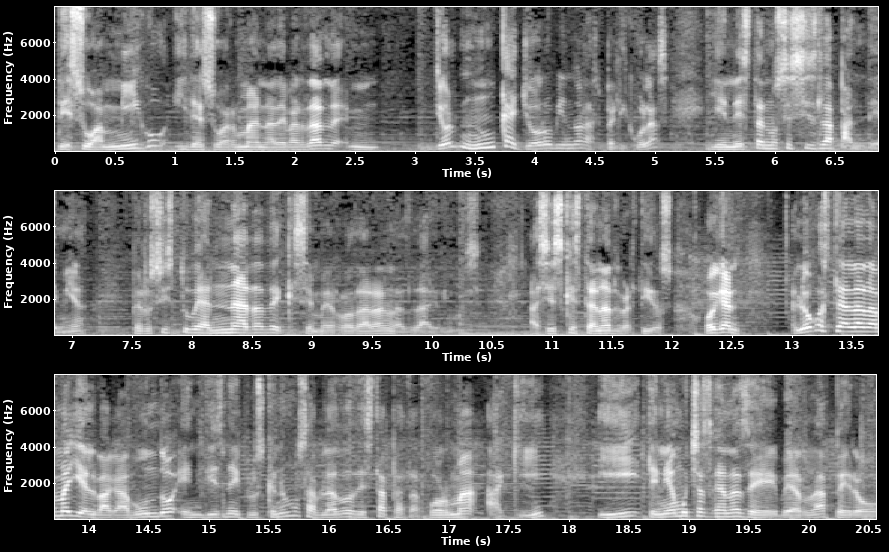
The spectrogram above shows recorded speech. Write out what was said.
de su amigo y de su hermana. De verdad, mm, yo nunca lloro viendo las películas y en esta no sé si es la pandemia, pero sí estuve a nada de que se me rodaran las lágrimas. Así es que están advertidos. Oigan, luego está La Dama y el Vagabundo en Disney Plus, que no hemos hablado de esta plataforma aquí y tenía muchas ganas de verla, pero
